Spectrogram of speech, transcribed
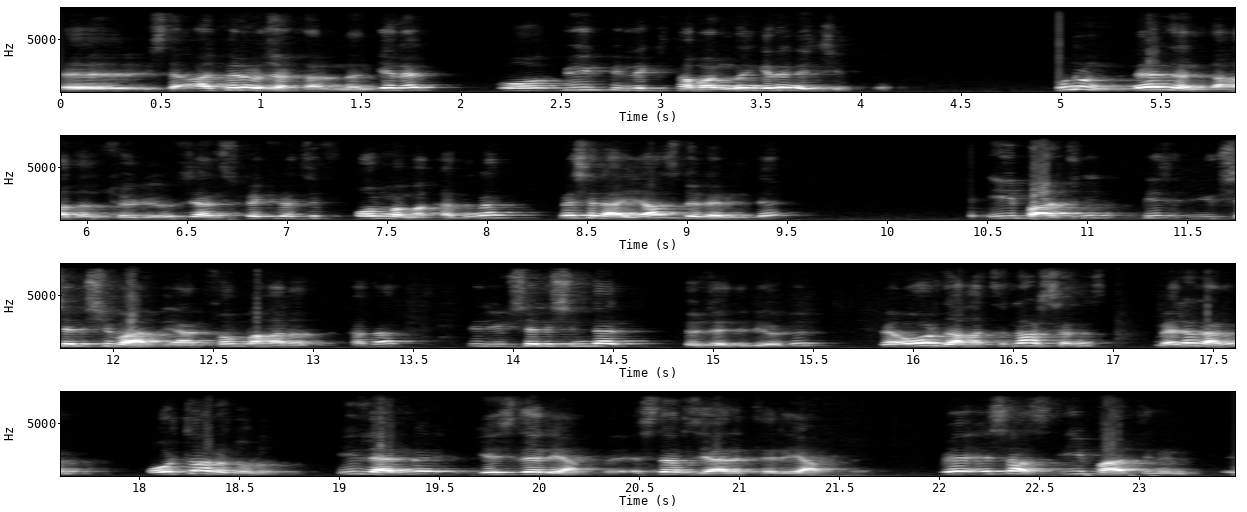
e, işte Alperen Ocaklarından gelen o büyük birlik tabanından gelen ekipti. Bunun nereden daha da söylüyoruz? Yani spekülatif olmamak adına mesela yaz döneminde İyi Parti'nin bir yükselişi vardı. Yani sonbahara kadar bir yükselişinden söz ediliyordu. Ve orada hatırlarsanız Meral Hanım Orta Anadolu illerine geziler yaptı, esnaf ziyaretleri yaptı. Ve esas İyi Parti'nin e,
